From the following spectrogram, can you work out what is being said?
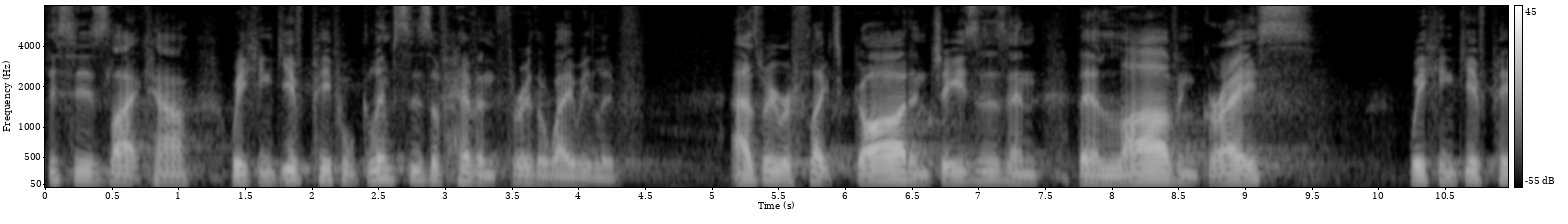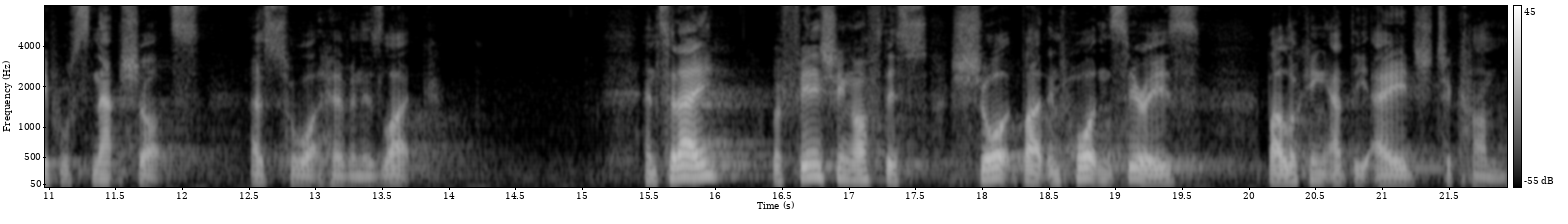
This is like how we can give people glimpses of heaven through the way we live. As we reflect God and Jesus and their love and grace, we can give people snapshots as to what heaven is like. And today, we're finishing off this short but important series by looking at the age to come,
